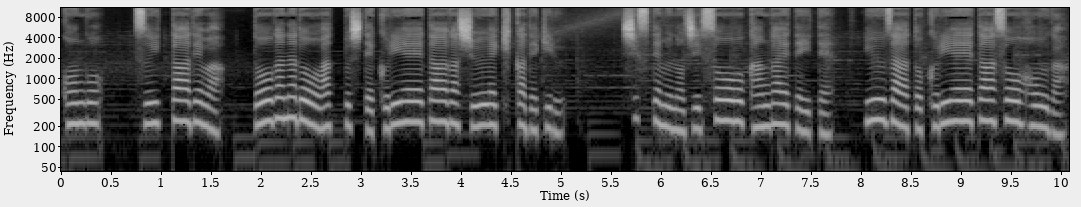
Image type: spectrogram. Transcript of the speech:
今後、ツイッターでは、動画などをアップしてクリエイターが収益化できる、システムの実装を考えていて、ユーザーとクリエイター双方が、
